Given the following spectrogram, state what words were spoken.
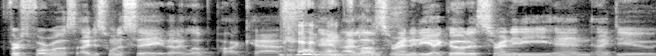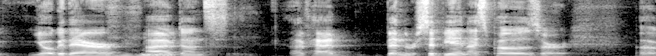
first and foremost, I just want to say that I love the podcast and Thanks, I love Serenity. I go to Serenity and I do yoga there. I've done, I've had been the recipient, I suppose, or uh,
